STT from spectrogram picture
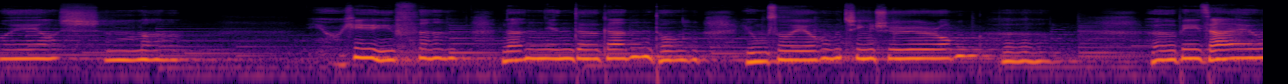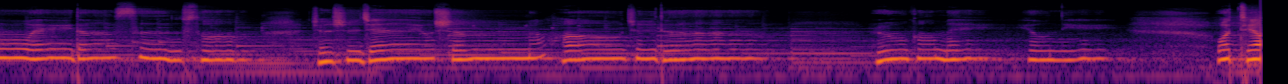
我要什么，有一份难言的感动，用所有情绪融合，何必再无谓的思索？这世界有什么好值得？如果没有你，我眺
